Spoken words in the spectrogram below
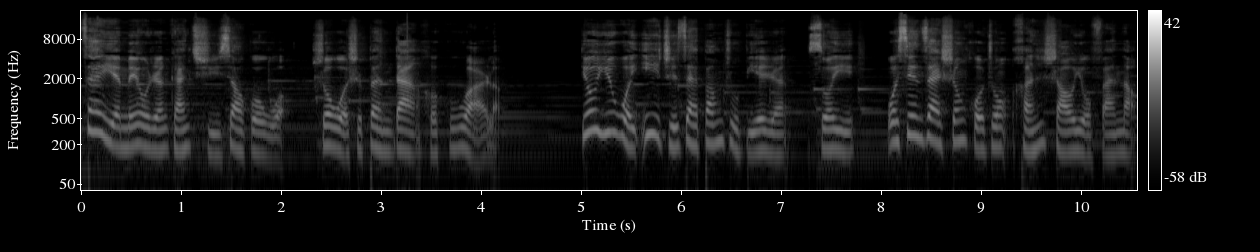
再也没有人敢取笑过我，说我是笨蛋和孤儿了。由于我一直在帮助别人，所以我现在生活中很少有烦恼。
